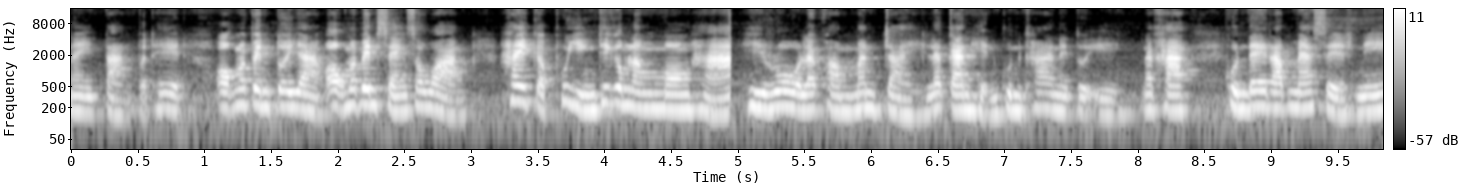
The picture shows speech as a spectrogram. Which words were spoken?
ในต่างประเทศ ออกมาเป็นตัวอย่างออกมาเป็นแสงสว่าง ให้กับผู้หญิงที่กำลังมองหาฮีโร่และความมั่นใจ และการเห็นคุณค่าในตัวเองนะคะ คุณได้รับแมสเซจนี้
